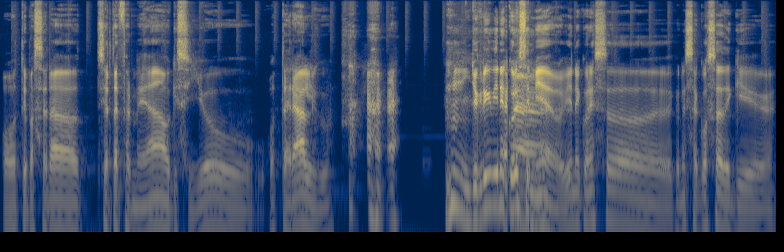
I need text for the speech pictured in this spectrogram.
o, te pasará cierta enfermedad o qué sé yo, o, te hará algo. yo creo que viene con ese miedo, viene con esa, con esa cosa de que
